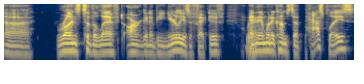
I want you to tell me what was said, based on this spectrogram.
uh, runs to the left aren't going to be nearly as effective. Right. And then when it comes to pass plays,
